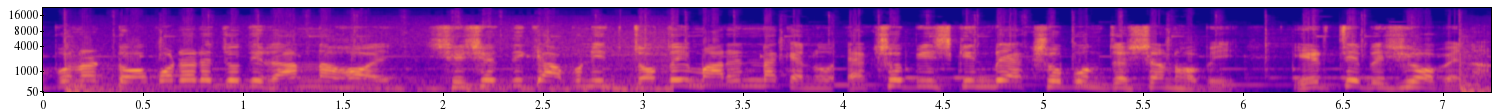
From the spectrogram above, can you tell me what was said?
আপনার টপ অর্ডারে যদি রান্না হয়, শেষের দিকে আপনি যতই মারেন না কেন, একশো বিশ কিংবা একশো পঞ্চাশ রান হবে। এর চেয়ে বেশি হবে না।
